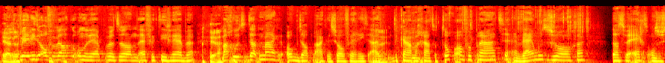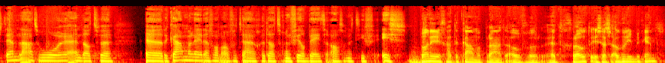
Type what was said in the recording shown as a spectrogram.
Ja, ik dat- weet niet over welke onderwerpen we het dan effectief hebben. Ja. Maar goed, dat maakt, ook dat maakt in zoverre niet uit. De Kamer gaat er toch over praten. En wij moeten zorgen dat we echt onze stem laten horen... en dat we de Kamerleden ervan overtuigen... dat er een veel beter alternatief is. Wanneer gaat de Kamer praten over het grote? Is dat ook nog niet bekend?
